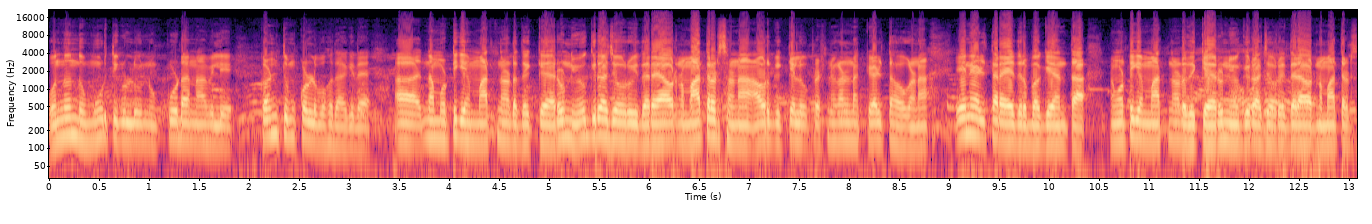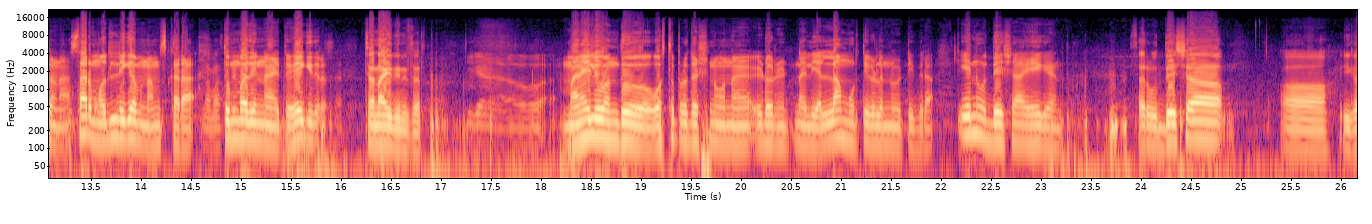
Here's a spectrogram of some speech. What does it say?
ಒಂದೊಂದು ಮೂರ್ತಿಗಳನ್ನು ಕೂಡ ನಾವಿಲ್ಲಿ ಕಣ್ ತುಂಬಿಕೊಳ್ಳಬಹುದಾಗಿದೆ. ಆ, ನಮ್ಮೊಟ್ಟಿಗೆ ಮಾತನಾಡೋದಕ್ಕೆ ಅರುಣ್ ಯೋಗಿರಾಜ್ ಅವರು ಇದ್ದಾರೆ. ಅವ್ರನ್ನ ಮಾತಾಡ್ಸೋಣ. ಅವ್ರಿಗೆ ಕೆಲವು ಪ್ರಶ್ನೆಗಳನ್ನ ಕೇಳ್ತಾ ಹೋಗೋಣ. ಏನು ಹೇಳ್ತಾರೆ ಇದ್ರ ಬಗ್ಗೆ ಅಂತ ನಮ್ಮೊಟ್ಟಿಗೆ ಮಾತನಾಡೋದಕ್ಕೆ ಅರುಣ್ ಯೋಗಿರಾಜ್ ಅವರು ಇದ್ದಾರೆ. ಅವ್ರನ್ನ ಮಾತಾಡ್ಸೋಣ. ಸರ್ ಮೊದಲಿಗೆ ನಮಸ್ಕಾರ. ತುಂಬ ದಿನ ಆಯಿತು. ಹೇಗಿದ್ದೀರಾ ಸರ್? ಚೆನ್ನಾಗಿದ್ದೀನಿ ಸರ್. ಈಗ ಮನೆಯಲ್ಲಿ ಒಂದು ವಸ್ತು ಪ್ರದರ್ಶನವನ್ನು ಇಡೋ ನಿಟ್ಟಿನಲ್ಲಿ ಎಲ್ಲ ಮೂರ್ತಿಗಳನ್ನು ಇಟ್ಟಿದ್ದೀರ? ಏನು ಉದ್ದೇಶ ಹೇಗೆ ಅಂತ? ಸರ್ ಉದ್ದೇಶ ಆ, ಈಗ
